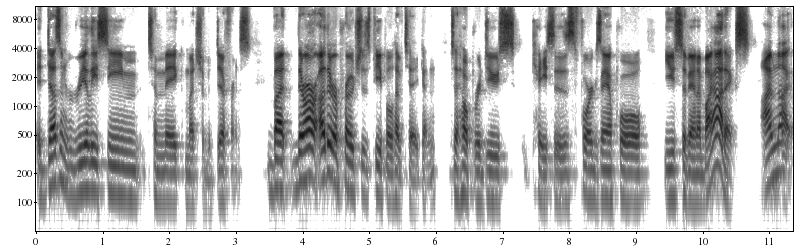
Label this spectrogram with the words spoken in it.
It doesn't really seem to make much of a difference. But there are other approaches people have taken to help reduce cases. For example, use of antibiotics. I'm not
